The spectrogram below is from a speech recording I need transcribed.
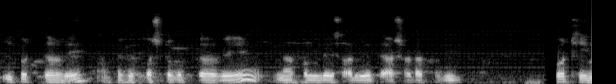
ই করতে হবে, আপনাকে কষ্ট করতে হবে। না করলে সার্বিয়াতে আসাটা খুবই কঠিন।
